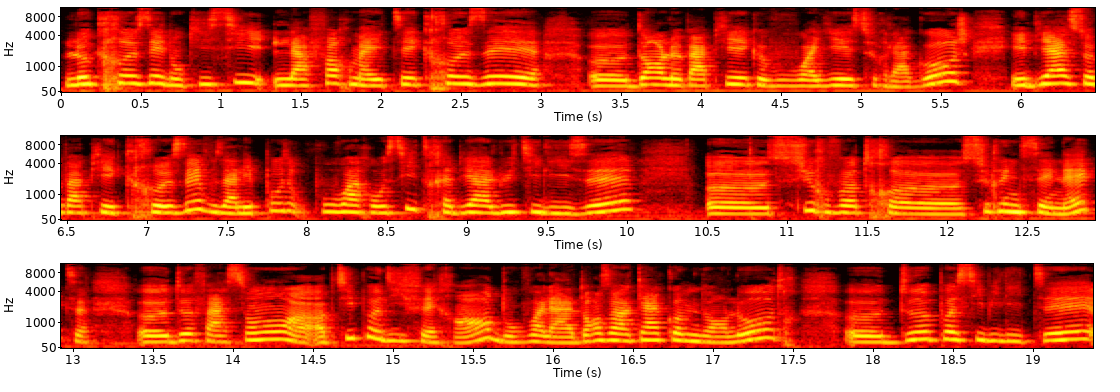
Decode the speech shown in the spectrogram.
le creuser. Donc ici, la forme a été creusée euh, dans le papier que vous voyez sur la gauche. Et eh bien ce papier creusé, vous allez pouvoir aussi très bien l'utiliser euh, sur, votre, euh, sur une scénette euh, de façon un petit peu différente. Donc voilà, dans un cas comme dans l'autre, deux possibilités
